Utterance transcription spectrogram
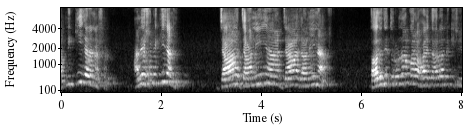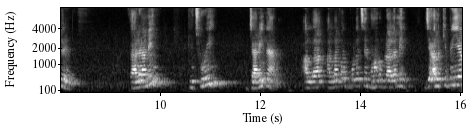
আপনি কি জানেন আসলে? আমি আসলে কি জানি? যা জানি আর যা জানি না, তা যদি তুলনা করা হয়, তাহলে আমি কিছু জানি না। তাহলে আমি কিছুই জানি না। আল্লাহ আল্লাহ বলেছেন মহানবুল আলমিন যে, আল কিবরিয়া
